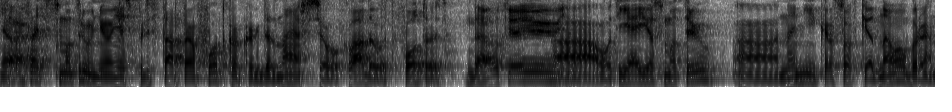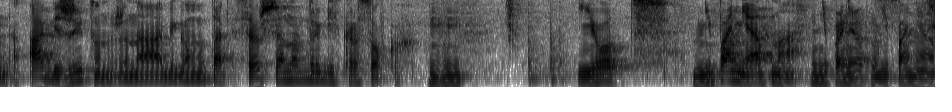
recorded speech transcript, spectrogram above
Я, Так. кстати, смотрю, у него есть предстартовая фотка, когда, знаешь, все выкладывают, фотоют. Да, вот я ее видел. А, вот я ее смотрю, а, на ней кроссовки одного бренда, а бежит он уже на беговом этапе совершенно в других кроссовках. И вот непонятно, Непонятно. непонятно.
